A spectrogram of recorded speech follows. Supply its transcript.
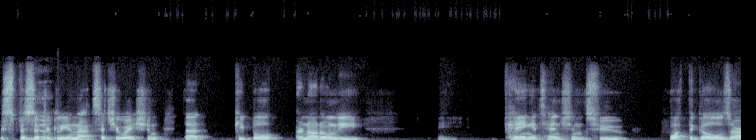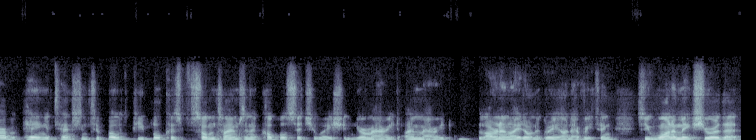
specifically yeah. in that situation that people are not only paying attention to what the goals are, but paying attention to both people. Because sometimes in a couple situation, you're married, I'm married, Lauren and I don't agree on everything. So you want to make sure that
